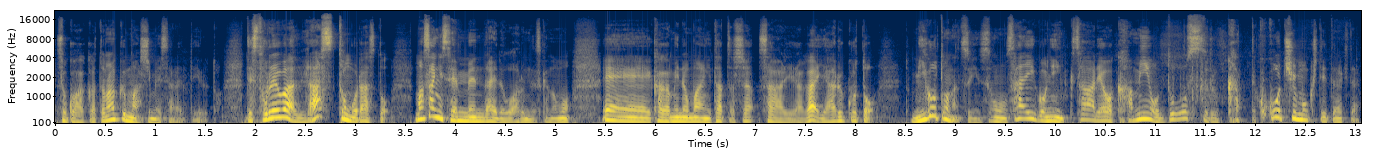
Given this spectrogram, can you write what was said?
そこはかとなくまあ示されていると。でそれはラストもラスト。まさに洗面台で終わるんですけども、えー鏡の前に立ったサーリラがやること。見事な次にその最後にサーリアは髪をどうするかってここを注目していただきたい、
